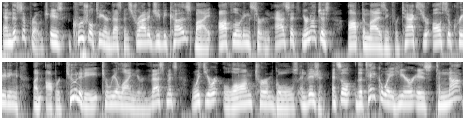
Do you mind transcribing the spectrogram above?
And this approach is crucial to your investment strategy because by offloading certain assets, you're not just optimizing for tax, you're also creating an opportunity to realign your investments with your long term goals and vision. And so the takeaway here is to not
